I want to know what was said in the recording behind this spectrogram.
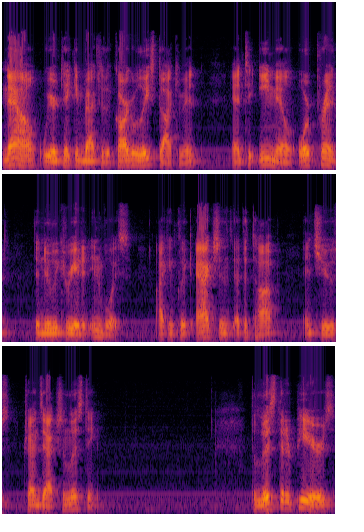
Now we are taken back to the cargo release document and to email or print the newly created invoice. I can click Actions at the top and choose Transaction Listing. The list that appears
